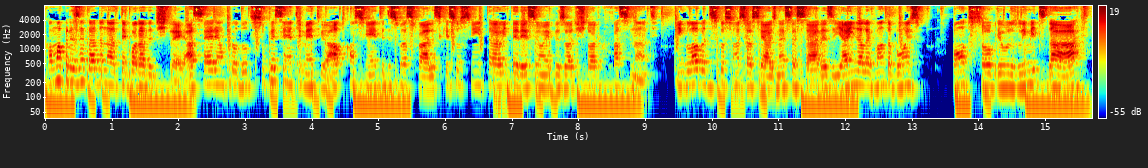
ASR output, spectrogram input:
Como apresentada na temporada de estreia, a série é um produto suficientemente autoconsciente de suas falhas que suscita o interesse em um episódio histórico fascinante. Engloba discussões sociais necessárias e ainda levanta bons pontos sobre os limites da arte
